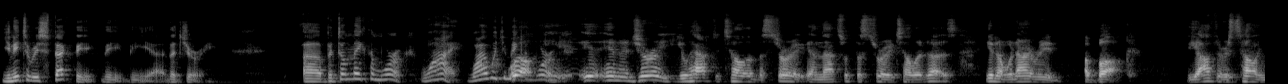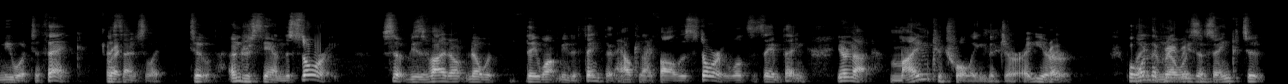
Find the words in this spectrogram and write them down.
You need to respect the the the, uh, the jury, uh, but don't make them work. Why? Why would you make well, them work? in a jury, you have to tell them a story, and that's what the storyteller does. You know, when I read a book, the author is telling me what to think, Right. essentially, to understand the story. So, because if I don't know what they want me to think, then how can I follow the story? Well, it's the same thing. You're not mind controlling the jury. You're Right. Well, one of the great reasons to think to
